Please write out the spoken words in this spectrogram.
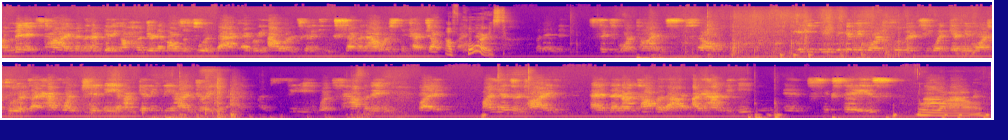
a minute's time, and then I'm getting 100 mLs of fluid back every hour, it's going to take seven hours to catch up. of course six more times. So he needed to give me more fluids. He wouldn't give me more fluids. I have one kidney. I'm getting dehydrated. I, I see what's happening, but my hands are tied. And then on top of that, I hadn't eaten in six days. Wow. Um,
